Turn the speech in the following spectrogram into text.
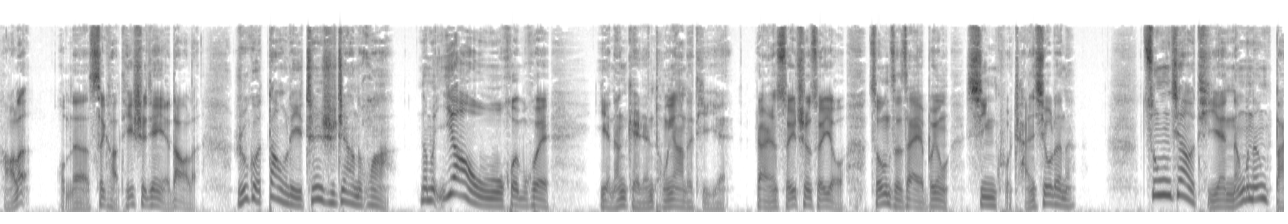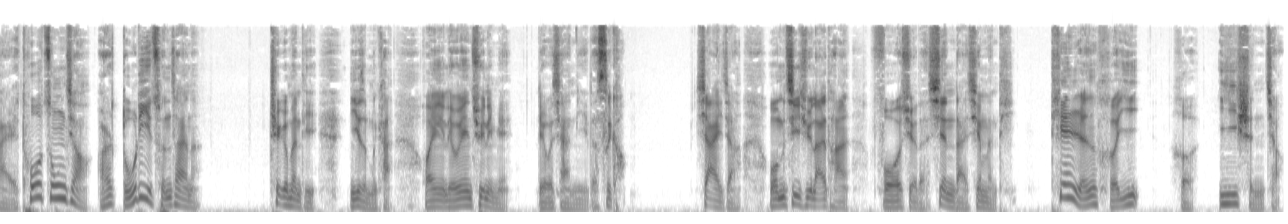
好了，我们的思考题时间也到了。如果道理真是这样的话，那么药物会不会也能给人同样的体验，让人随吃随有，从此再也不用辛苦禅修了呢？宗教体验能不能摆脱宗教而独立存在呢？这个问题你怎么看？欢迎留言区里面留下你的思考。下一讲我们继续来谈佛学的现代性问题：天人合一和一神教。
